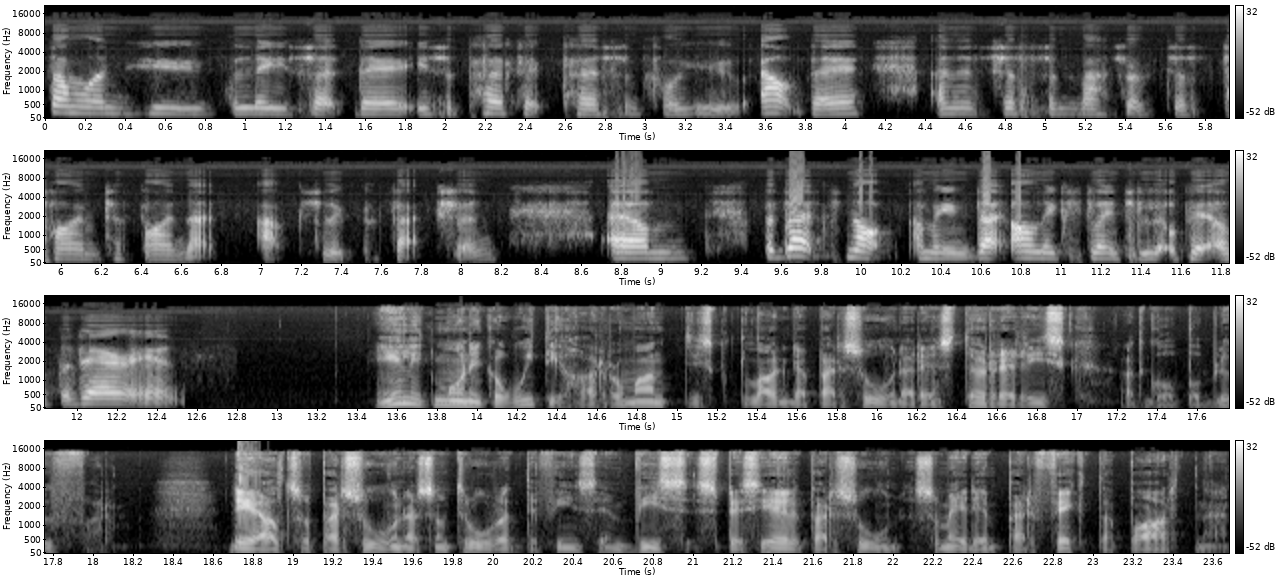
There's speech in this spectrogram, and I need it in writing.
someone who believes that there is a perfect person for you out there and it's just a matter of just time to find that absolute perfection. Um, but that's not, I mean, that only explains a little bit of the variance. Enligt Monica Whitty har romantiskt lagda personer en större risk att gå på bluffar. Det är alltså personer som tror att det finns en viss speciell person som är den perfekta partnern.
